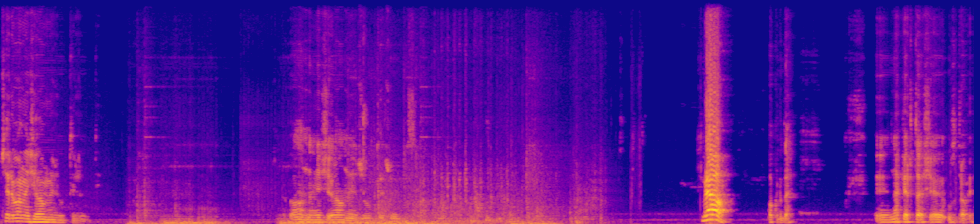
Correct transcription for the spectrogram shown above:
Czerwony, zielony, żółty, żółty. Czerwony, zielony, żółty, żółty. Brawo! O kurde. Yy, najpierw to się uzdrowię.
